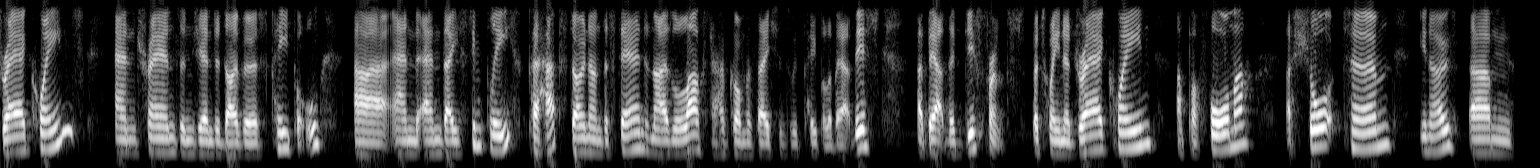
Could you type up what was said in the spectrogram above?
drag queens and trans and gender diverse people. Uh, and, and they simply perhaps don't understand, and I'd love to have conversations with people about this, about the difference between a drag queen, a performer, a short term, you know, um,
